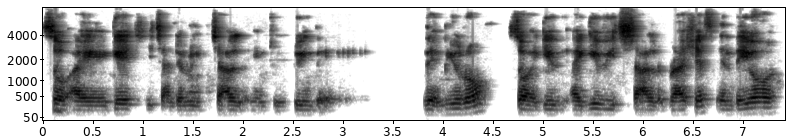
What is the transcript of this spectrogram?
So I engage each and every child into doing the the mural. So I give I give each child brushes, and they all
